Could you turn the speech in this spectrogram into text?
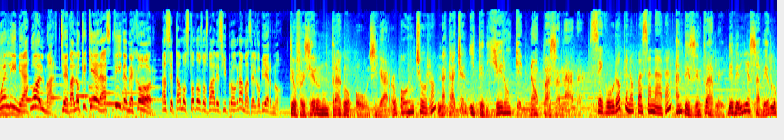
o en línea, Walmart. Lleva lo que quieras, vive mejor. Aceptamos todos los vales y programas del gobierno. ¿Te ofrecieron un trago o un cigarro? ¿O un churro? Natacha. Y te dijeron que no pasa nada. ¿Seguro que no pasa nada? Antes de entrarle, deberías saber lo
